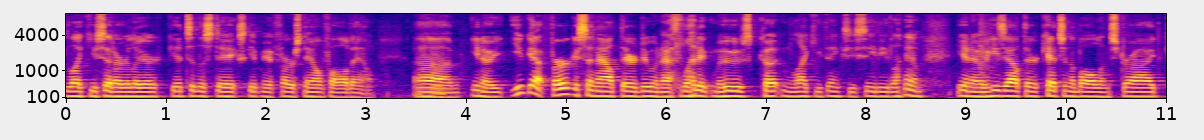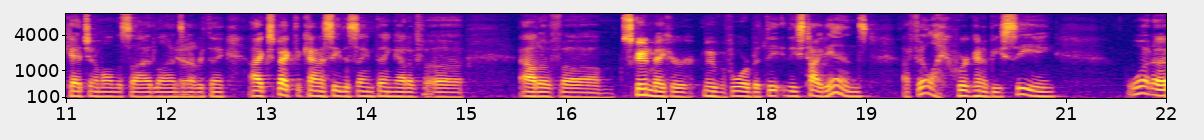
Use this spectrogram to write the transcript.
like you said earlier, get to the sticks, get me a first down, fall down. Um, you know, you've got Ferguson out there doing athletic moves, cutting like he thinks he's CeeDee Lamb. You know, he's out there catching the ball in stride, catching them on the sidelines and everything. I expect to kind of see the same thing out of uh, out of um, Schoonmaker moving forward. But the, these tight ends, I feel like we're going to be seeing what a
